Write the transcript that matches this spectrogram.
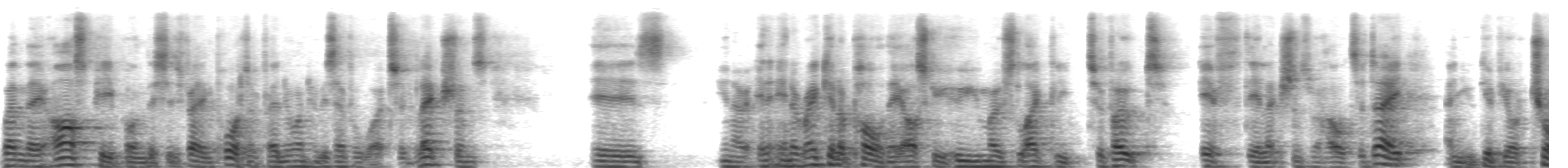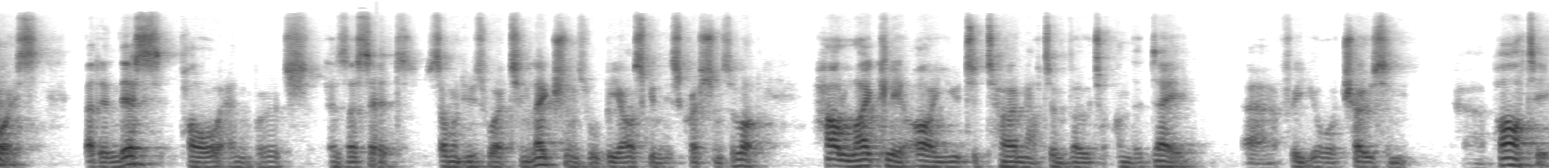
when they asked people, and this is very important for anyone who has ever worked in elections, is, you know, in, in a regular poll, they ask you who you're most likely to vote if the elections were held today, and you give your choice. But in this poll, and which, as I said, someone who's worked in elections will be asking these questions a lot, how likely are you to turn out and vote on the day uh, for your chosen uh, party?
